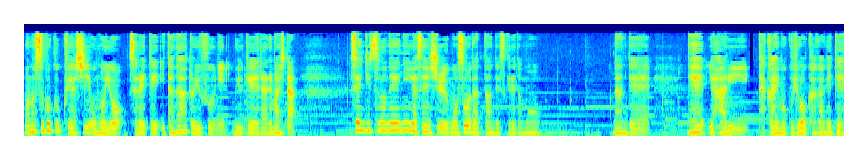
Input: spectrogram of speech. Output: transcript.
ものすごく悔しい思いをされていたなというふうに見受けられました。先日のね新谷選手もそうだったんですけれどもなんでねやはり高い目標を掲げて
